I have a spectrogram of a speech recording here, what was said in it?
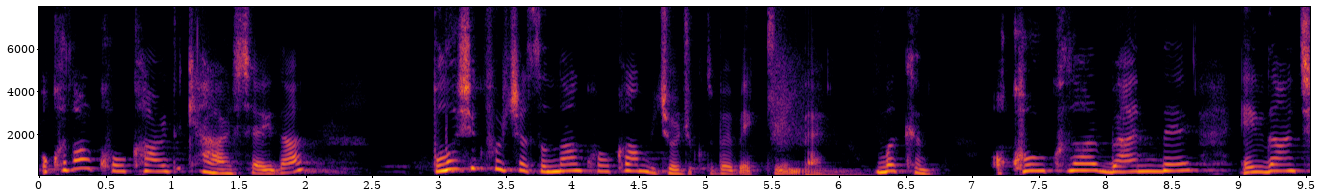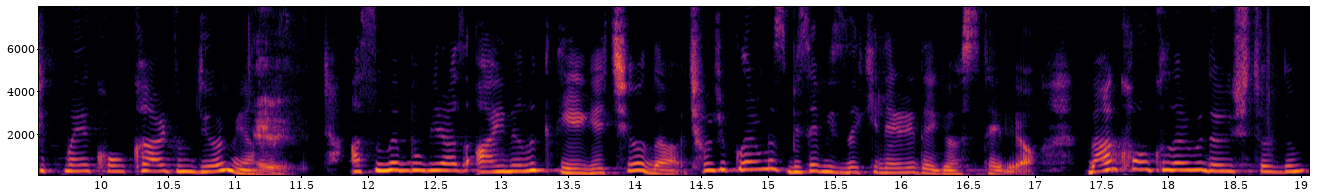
o kadar korkardı ki her şeyden. Bulaşık fırçasından korkan bir çocuktu bebekliğinde. Bakın o korkular bende evden çıkmaya korkardım diyorum ya. Evet. Aslında bu biraz aynalık diye geçiyor da çocuklarımız bize bizdekileri de gösteriyor. Ben korkularımı dönüştürdüm.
